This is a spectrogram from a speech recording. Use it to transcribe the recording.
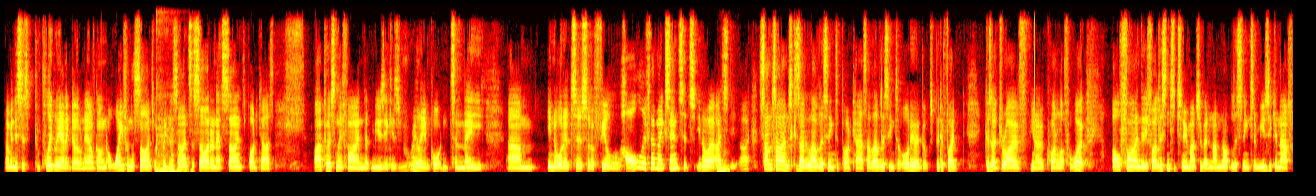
I mean, this is completely anecdotal now. I've gone away from the science. We're putting the science aside on our science podcast. I personally find that music is really important to me um, in order to sort of feel whole, if that makes sense. It's you know mm-hmm. I, I, sometimes because I love listening to podcasts, I love listening to audiobooks. But if I because I drive you know quite a lot for work, I'll find that if I listen to too much of it and I'm not listening to music enough,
